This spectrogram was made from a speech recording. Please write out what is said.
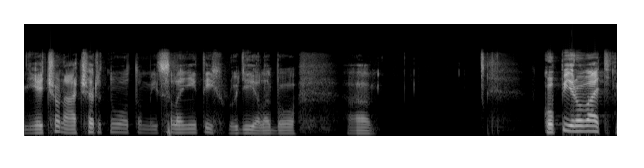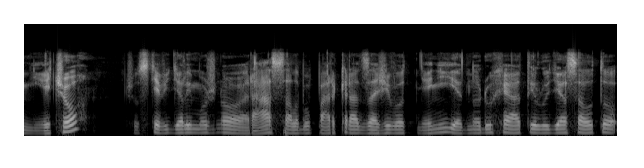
niečo načrtnú o tom myslení tých ľudí, lebo kopírovať niečo, čo ste videli možno raz alebo párkrát za život, není jednoduché a tí ľudia sa o to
